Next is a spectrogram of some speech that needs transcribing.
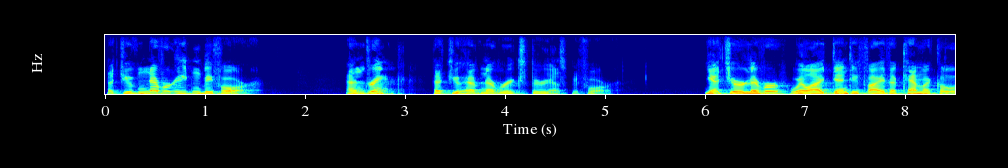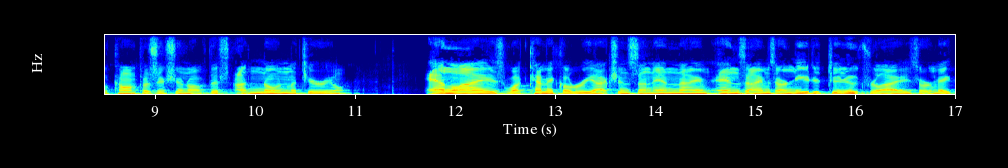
that you've never eaten before and drink that you have never experienced before. Yet your liver will identify the chemical composition of this unknown material, analyze what chemical reactions and enzymes are needed to neutralize or make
